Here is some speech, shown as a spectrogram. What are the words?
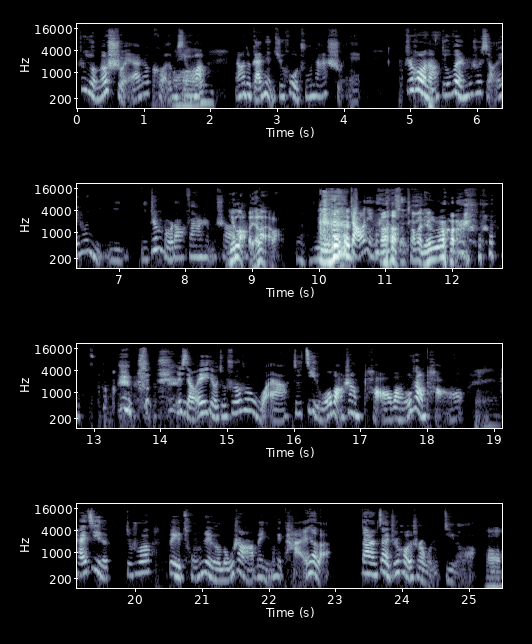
说有没有水啊？说渴的不行了，啊然后就赶紧去后厨拿水。之后呢，就问说说小 A 说你你你真不知道发生什么事儿？你姥爷来了，找你呢。啊，唱半天歌，这小 A 就就说说我呀，就记得我往上跑，往楼上跑，还记得就说被从这个楼上啊被你们给抬下来，但是在之后的事儿我就不记得了。啊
